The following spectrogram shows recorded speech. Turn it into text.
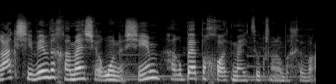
רק 75 הראו נשים, הרבה פחות מהייצוג שלנו בחברה.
